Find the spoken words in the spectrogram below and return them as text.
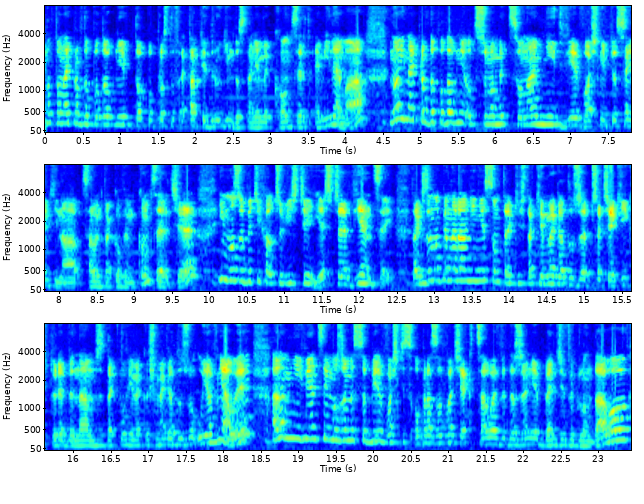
no to najprawdopodobniej to po prostu w etapie drugim dostaniemy koncert Eminema. No i najprawdopodobniej otrzymamy co najmniej dwie właśnie piosenki na całym takowym koncercie i może być ich oczywiście jeszcze więcej. Także no generalnie nie są to jakieś takie mega duże przecieki, które by nam, że tak powiem, jakoś mega dużo ujawniały, ale mniej więcej możemy sobie właśnie zobrazować, jak całe wydarzenie będzie wyglądało.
